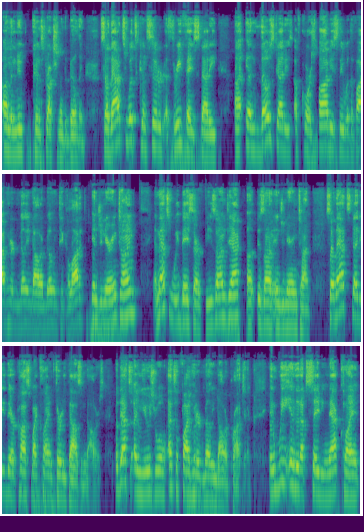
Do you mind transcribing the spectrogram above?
on the new construction of the building. So that's what's considered a three phase study. Uh, and those studies, of course, obviously with a $500 million building, take a lot of engineering time And that's what we base our fees on, Jack, uh, is on engineering time. So that study there cost my client $30,000. But that's unusual. That's a $500 million project. And we ended up saving that client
